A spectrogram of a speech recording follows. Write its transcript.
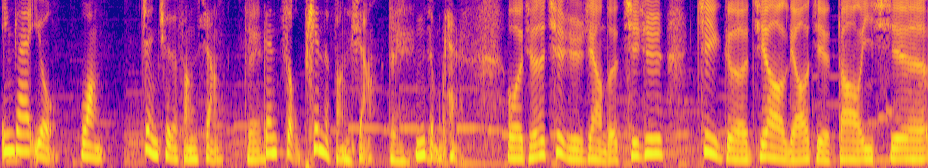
应该有往。正确的方向，对，跟走偏的方向，对，你怎么看？我觉得确实是这样的。其实这个就要了解到一些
